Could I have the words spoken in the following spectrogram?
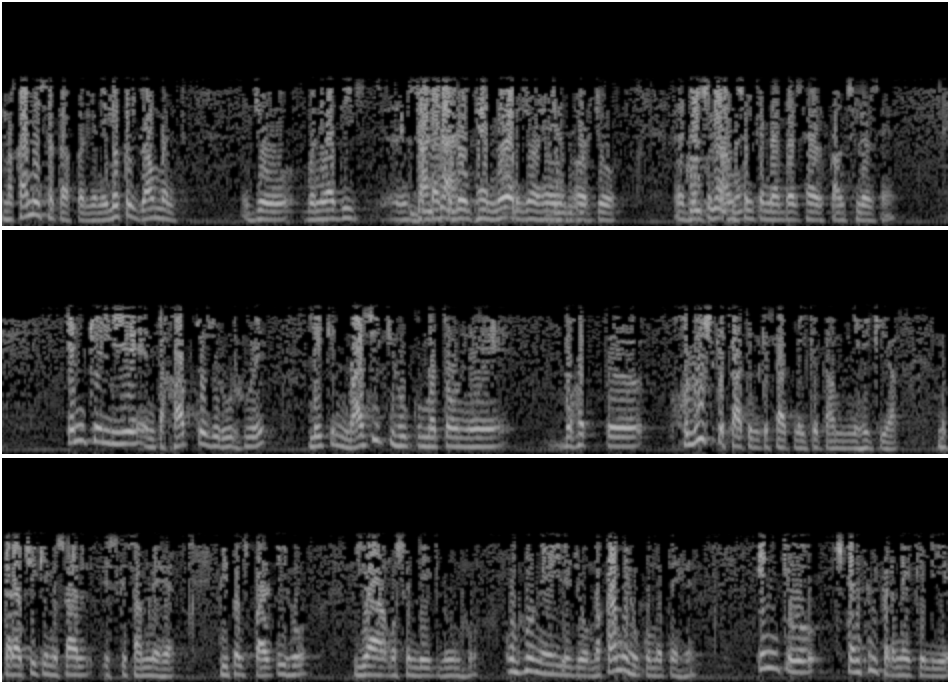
مقامی سطح پر یعنی لوکل گورنمنٹ جو بنیادی کے لوگ ہیں میئر جو ہیں جی، جی، اور جو کاؤنسل کے ممبرس ہیں اور کاؤنسلرز ہیں ان کے لیے انتخاب تو ضرور ہوئے لیکن ماضی کی حکومتوں نے بہت خلوص کے ساتھ ان کے ساتھ مل کے کام نہیں کیا۔ کراچی کی مثال اس کے سامنے ہے۔ پیپلز پارٹی ہو یا مسلم لیگ نون ہو، انہوں نے یہ جو مقامی حکومتیں ہیں، ان کو اسٹینسل کرنے کے لیے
